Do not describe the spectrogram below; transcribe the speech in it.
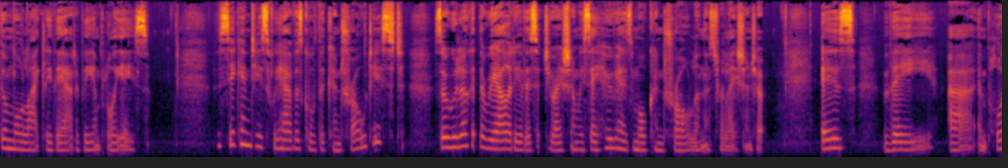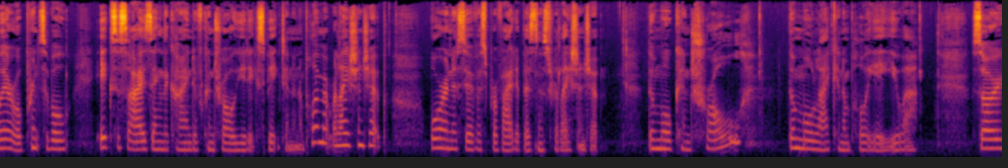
the more likely they are to be employees. The second test we have is called the control test. So we look at the reality of the situation. We say who has more control in this relationship. Is the uh, employer or principal exercising the kind of control you'd expect in an employment relationship or in a service provider business relationship? The more control, the more like an employee you are. So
